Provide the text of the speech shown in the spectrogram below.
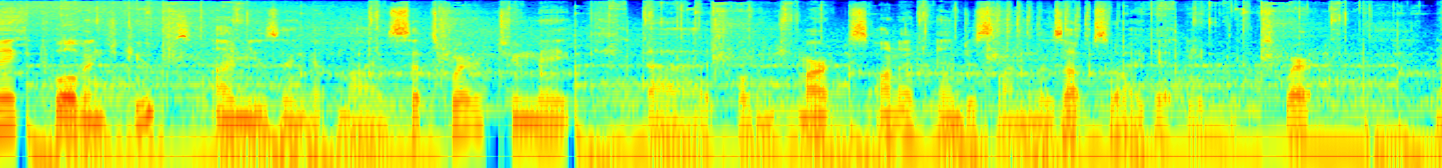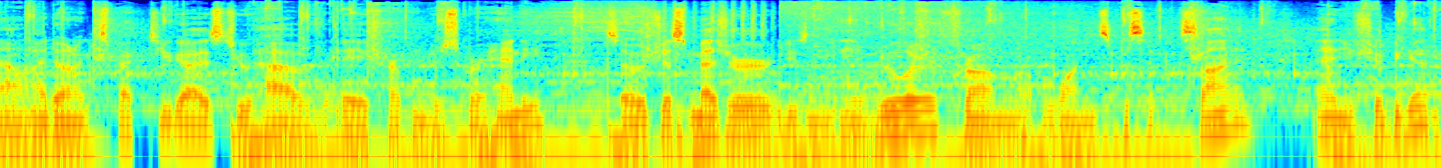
Make 12 inch cubes, I'm using my set square to make uh, 12 inch marks on it and just lining those up so I get a square. Now I don't expect you guys to have a carpenter square handy, so just measure using a ruler from one specific side and you should be good.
